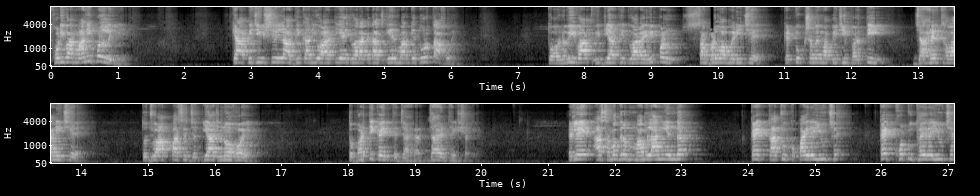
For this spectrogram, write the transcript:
થોડી વાર માની પણ લઈએ કે આ પીજીવીસીએલના અધિકારીઓ આરટીઆઈ દ્વારા કદાચ ગેરમાર્ગે દોરતા હોય, તો નવી વાત વિદ્યાર્થી દ્વારા એવી પણ સાંભળવા મળી છે કે ટૂંક સમયમાં બીજી ભરતી જાહેર થવાની છે. તો જો આપ પાસે જગ્યા જ ન હોય, તો ભરતી કઈ રીતે જાહેર જાહેર થઈ શકે? એટલે આ સમગ્ર મામલાની અંદર કંઈક કાચું કપાઈ રહ્યું છે, કંઈક ખોટું થઈ રહ્યું છે,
